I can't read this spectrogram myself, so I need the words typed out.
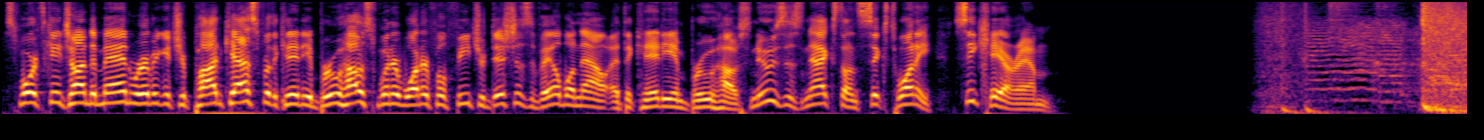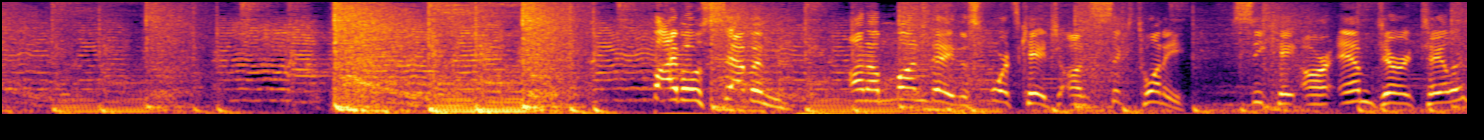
Sports Cage on demand, wherever you get your podcast for the Canadian Brew House. Winter Wonderful feature dishes available now at the Canadian Brew House. News is next on 620 CKRM. 507 on a Monday. The Sports Cage on 620 CKRM. Derek Taylor,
